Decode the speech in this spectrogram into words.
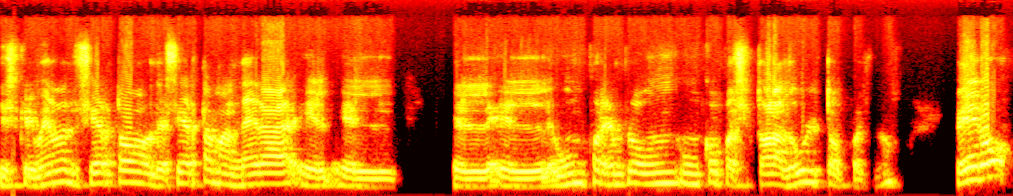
Discriminan de, cierto, de cierta manera el, el, el, el un, por ejemplo, un, un, compositor adulto, pues, ¿no? Pero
